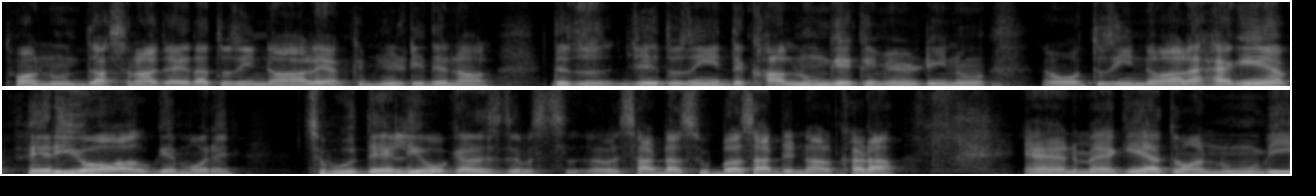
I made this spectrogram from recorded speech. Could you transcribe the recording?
ਤੁਹਾਨੂੰ ਦੱਸਣਾ ਚਾਹੀਦਾ, ਤੁਸੀਂ ਨਾਲ ਆ ਕਮਿਊਨਿਟੀ ਦੇ ਨਾਲ। ਤੇ ਤੁਸੀਂ, ਜੇ ਤੁਸੀਂ ਦਿਖਾ ਲੂੰਗੇ ਕਮਿਊਨਿਟੀ ਨੂੰ ਤੁਸੀਂ ਨਾਲ ਹੈਗੇ ਆ, ਫੇਰ ਹੀ ਉਹ ਆਉਗੇ ਮੋਰੇ ਸਬੂਤ ਦੇਣ ਲਈ ਉਹ ਕਹਿੰਦਾ ਸਾਡਾ ਸੂਬਾ ਸਾਡੇ ਨਾਲ ਖੜਾ। ਐਂਡ ਮੈਂ ਕਿਹਾ ਤੁਹਾਨੂੰ ਵੀ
